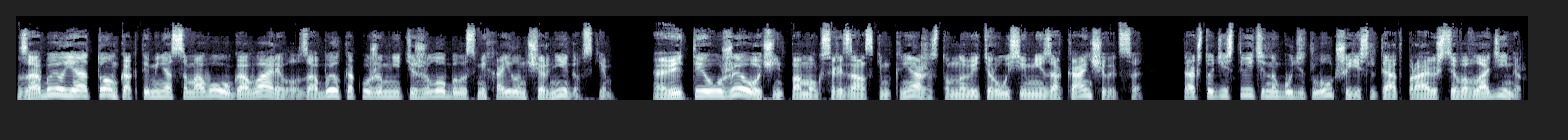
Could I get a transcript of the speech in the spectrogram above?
Забыл я о том, как ты меня самого уговаривал, забыл, как уже мне тяжело было с Михаилом Черниговским. А ведь ты уже очень помог с Рязанским княжеством, но ведь Русь им не заканчивается, так что действительно будет лучше, если ты отправишься во Владимир.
